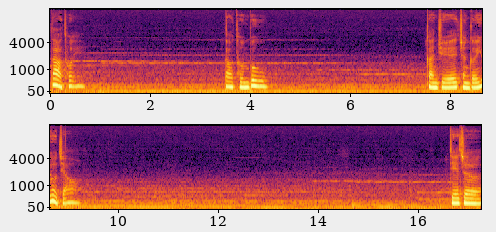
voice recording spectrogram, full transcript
大腿到臀部，感觉整个右脚，接着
